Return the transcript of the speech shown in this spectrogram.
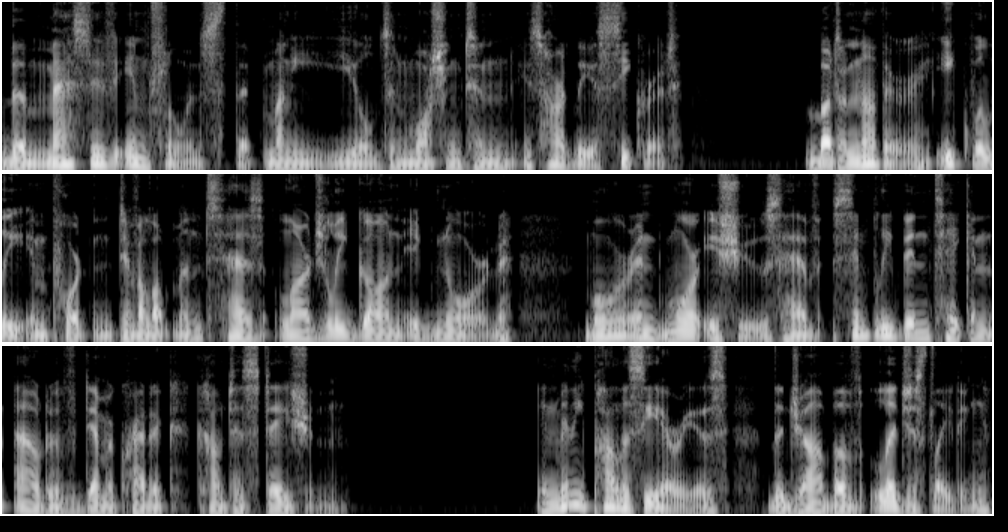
The massive influence that money yields in Washington is hardly a secret. But another, equally important development has largely gone ignored. More and more issues have simply been taken out of Democratic contestation. In many policy areas, the job of legislating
